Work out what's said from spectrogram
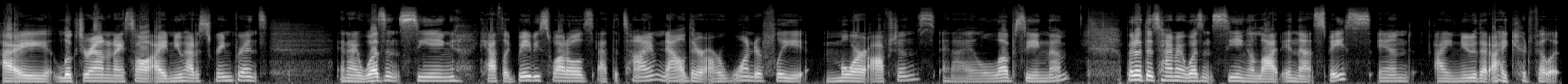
I looked around and I saw I knew how to screen print and I wasn't seeing Catholic baby swaddles at the time. Now there are wonderfully more options and I love seeing them. But at the time I wasn't seeing a lot in that space and I knew that I could fill it.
